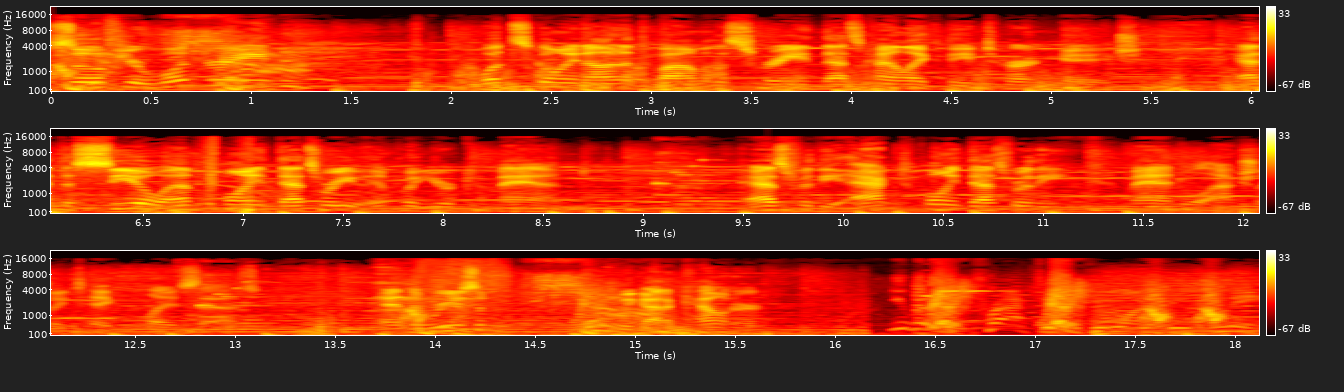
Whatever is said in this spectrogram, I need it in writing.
So if you're wondering what's going on at the bottom of the screen, that's kind of like the turn gauge. At the COM point, that's where you input your command. As for the act point, that's where the command will actually take place at. And the reason... Ooh, we got a counter. You better practice if you want to beat me.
